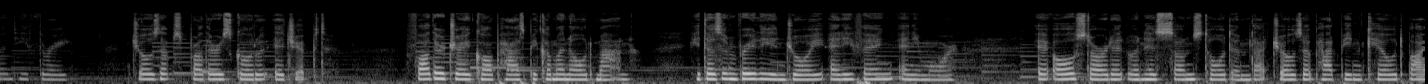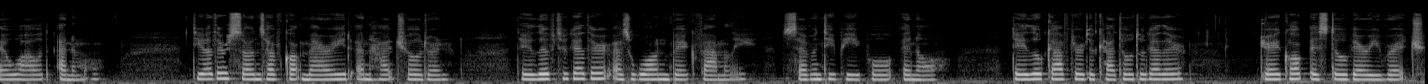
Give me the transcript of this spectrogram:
23 Joseph's brothers go to Egypt. Father Jacob has become an old man. He doesn't really enjoy anything anymore. It all started when his sons told him that Joseph had been killed by a wild animal. The other sons have got married and had children. They live together as one big family, 70 people in all. They look after the cattle together. Jacob is still very rich.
